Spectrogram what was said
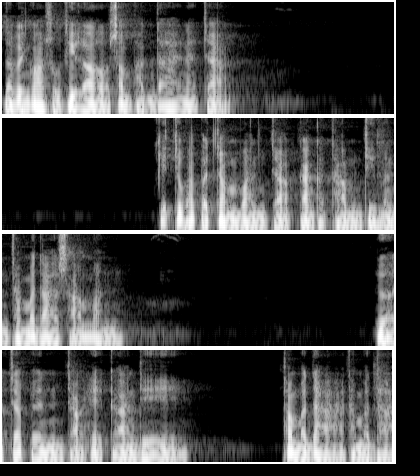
แล้วเป็นความสุขที่เราสัมผัสได้นะจาก กิจวัตรประจำวันจากการกระทำที่มันธรรมดาสามัญหรืออาจจะเป็นจากเหตุการณ์ที่ธรรมดา ธรรมดา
